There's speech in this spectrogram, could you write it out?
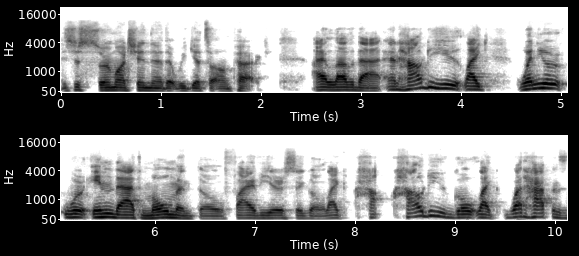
It's just so much in there that we get to unpack. I love that. And how do you like when you were in that moment though 5 years ago like how how do you go like what happens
